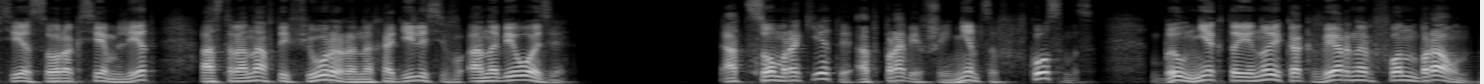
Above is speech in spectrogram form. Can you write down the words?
Все 47 лет астронавты фюрера находились в анабиозе. Отцом ракеты, отправившей немцев в космос, был некто иной, как Вернер фон Браун.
